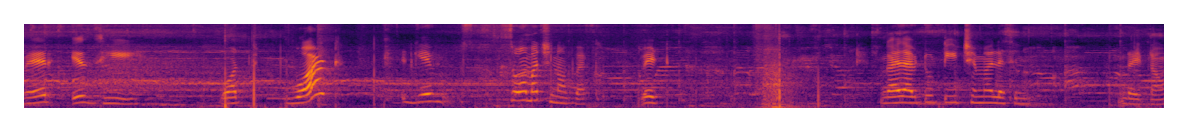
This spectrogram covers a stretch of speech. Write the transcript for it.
Where is he? What? What? It gave so much knockback. Wait. Guys, I have to teach him a lesson right now.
